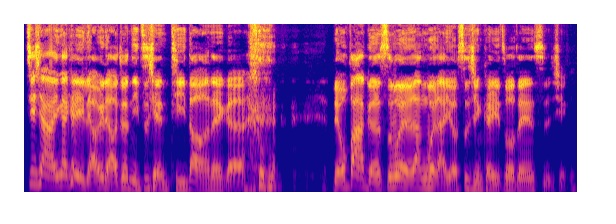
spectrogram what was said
接下来应该可以聊一聊，就你之前提到的那个留 bug 是为了让未来有事情可以做这件事情。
